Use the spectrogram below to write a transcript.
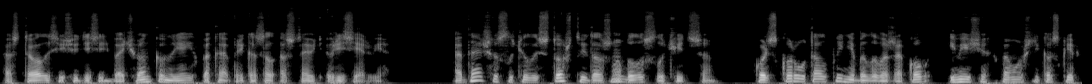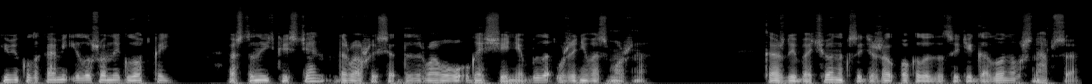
Оставалось еще десять бочонков, но я их пока приказал оставить в резерве. А дальше случилось то, что и должно было случиться. Коль скоро у толпы не было вожаков, имеющих помощников с крепкими кулаками и лошеной глоткой, остановить крестьян, дорвавшихся до дровового угощения, было уже невозможно. Каждый бочонок содержал около 20 галлонов шнапса.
